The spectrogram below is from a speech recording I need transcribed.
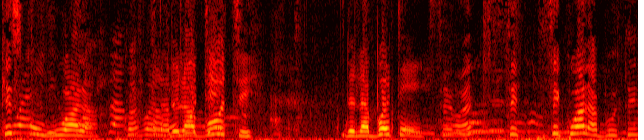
Qu'est-ce qu'on voit là? De la beauté. De la beauté. C'est vrai? C'est- quoi la beauté?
